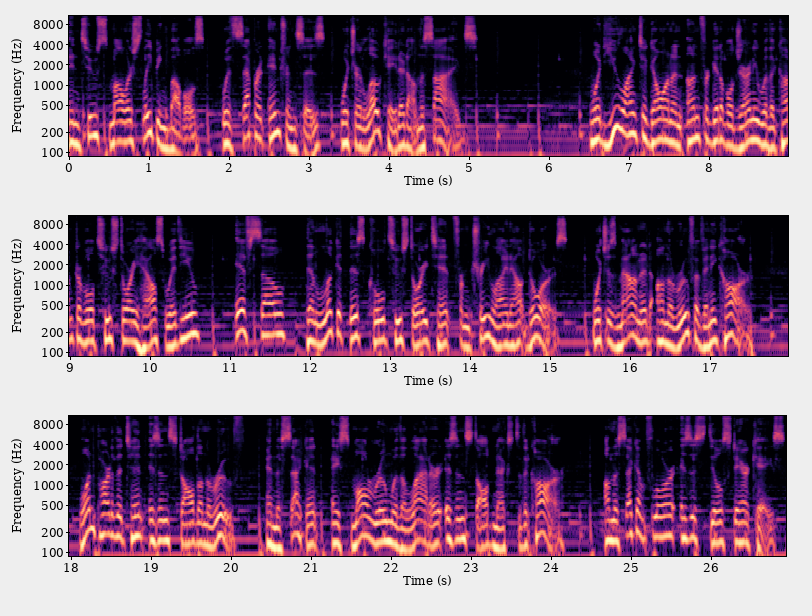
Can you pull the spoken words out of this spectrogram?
and two smaller sleeping bubbles with separate entrances which are located on the sides. Would you like to go on an unforgettable journey with a comfortable two-story house with you? If so, then look at this cool two-story tent from Treeline Outdoors, which is mounted on the roof of any car. One part of the tent is installed on the roof, and the second, a small room with a ladder, is installed next to the car. On the second floor is a steel staircase,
